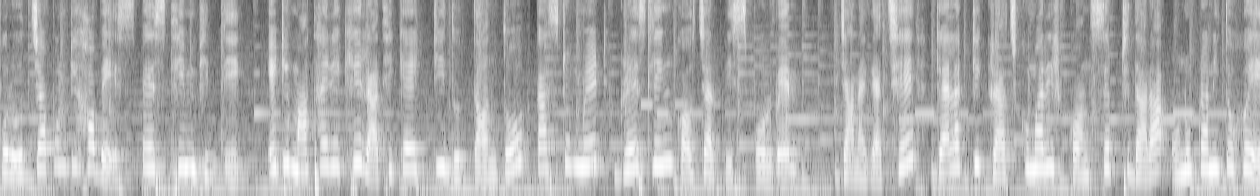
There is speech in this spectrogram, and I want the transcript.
পুরো উদযাপনটি হবে স্পেস থিম ভিত্তিক। এটি মাথায় রেখে রাধিকা একটি দুর্দান্ত কাস্টম মেড গ্রেসলিং কলচার পিস পরবেন। জানা গেছে গ্যালাকটিক রাজকুমারীর কনসেপ্ট দ্বারা অনুপ্রাণিত হয়ে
